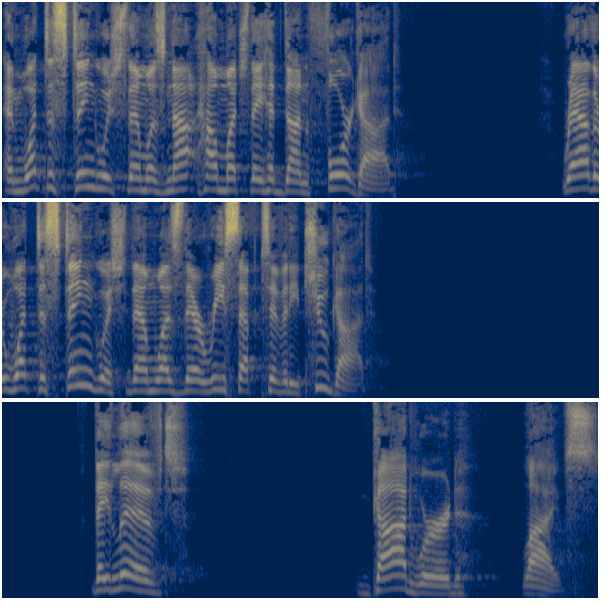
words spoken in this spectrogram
And what distinguished them was not how much they had done for God. Rather, what distinguished them was their receptivity to God. They lived Godward lives.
